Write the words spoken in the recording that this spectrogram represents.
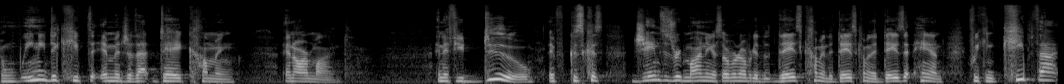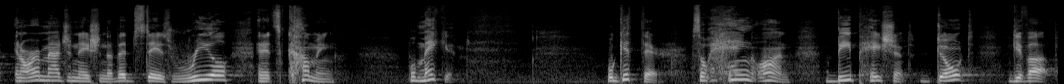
And we need to keep the image of that day coming in our mind. And if you do, because James is reminding us over and over again, the day is coming, the day is coming, the day is at hand. If we can keep that in our imagination, that that day is real and it's coming, we'll make it. We'll get there. So hang on. Be patient. Don't give up.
